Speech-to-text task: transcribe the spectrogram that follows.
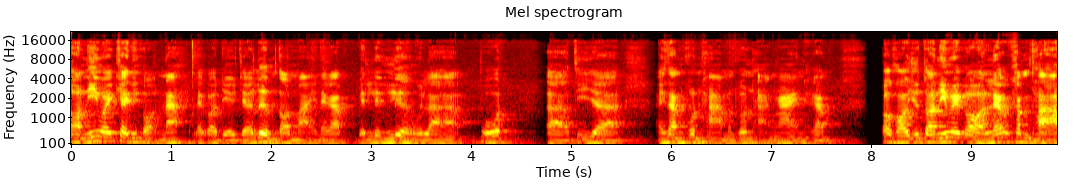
ตอนนี้ไว้แค่นี้ก่อนนะ แล้วก็เดี๋ยวจะเริ่มตอนใหม่นะครับ เป็นเรื่องเรื่องเวลาโพสต์อ่าที่จะให้ท่านค้นหามันค้นหาง่ายนะครับ ก็ขอหยุดตอนนี้ไว้ก่อนแล้วคำถาม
